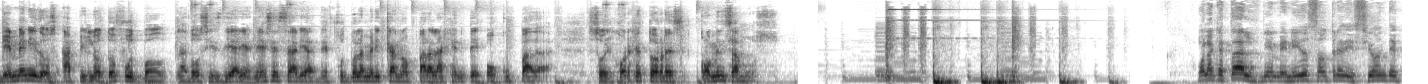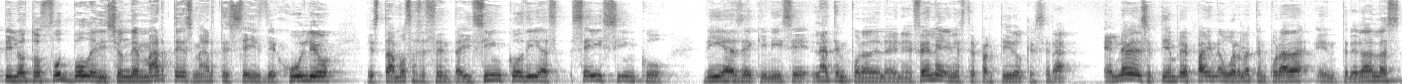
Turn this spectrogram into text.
Bienvenidos a Piloto Fútbol, la dosis diaria necesaria de fútbol americano para la gente ocupada. Soy Jorge Torres, comenzamos. Hola, ¿qué tal? Bienvenidos a otra edición de Piloto Fútbol, edición de martes, martes 6 de julio. Estamos a 65 días, 65 días de que inicie la temporada de la NFL en este partido que será el 9 de septiembre para inaugurar la temporada entre Dallas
